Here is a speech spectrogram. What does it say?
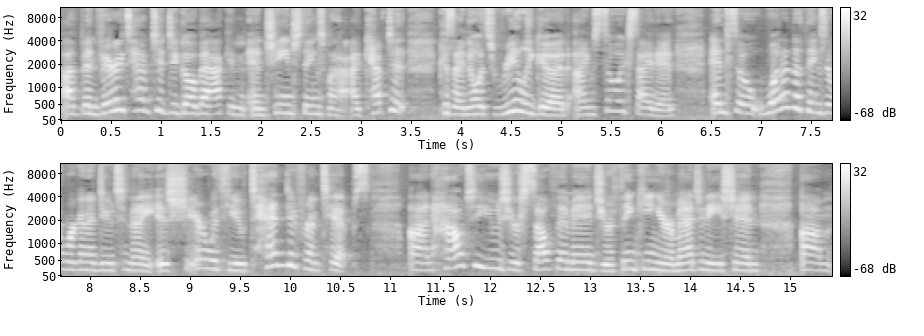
I've been very tempted to go back and, and change things, but I kept it because I know it's really good. I'm so excited. And so, one of the things that we're going to do tonight is share with you 10 different tips on how to use your self image, your thinking, your imagination, um,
